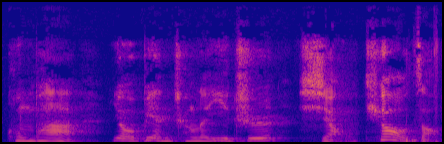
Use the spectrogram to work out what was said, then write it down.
恐怕要变成了一只小跳蚤。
